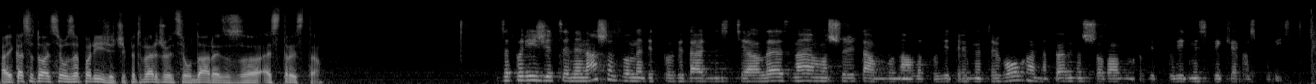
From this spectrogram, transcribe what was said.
А яка ситуація у Запоріжжі? Чи підтверджуються удари з С-300? Запоріжжя це не наша зона відповідальності, але знаємо, що і там лунала повітряна тривога. Напевно, що вам відповідний спікер розповість.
